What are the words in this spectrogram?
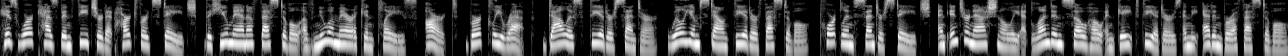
his work has been featured at Hartford Stage, the Humana Festival of New American Plays, Art, Berkeley Rep, Dallas Theater Center, Williamstown Theater Festival, Portland Center Stage, and internationally at London Soho and Gate Theatres and the Edinburgh Festival.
